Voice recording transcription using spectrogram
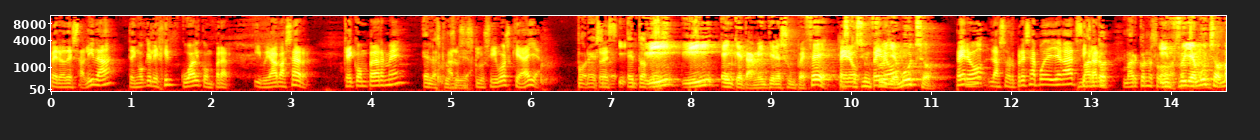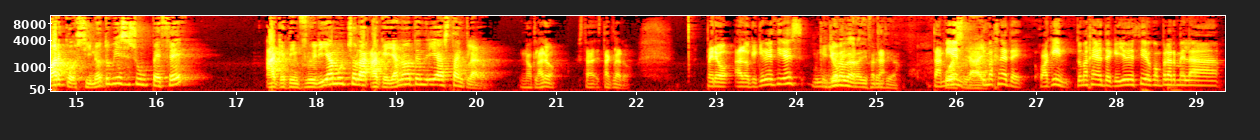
pero de salida tengo que elegir cuál comprar. Y voy a basar qué comprarme En la a los exclusivos que haya. Por eso. Entonces, y, entonces, y- y en que también tienes un PC. Pero- es que eso influye pero- mucho. Pero la sorpresa puede llegar, sí, Marco, claro. Marco no se lo Influye mucho. Marco, si no tuvieses un PC, a que te influiría mucho, la, a que ya no lo tendrías tan claro. No, claro, está, está claro. Pero a lo que quiero decir es que Yo yo. no veo la diferencia. ta- también, Pues la tú imagínate, Joaquín, tú imagínate que yo decido comprarme la,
